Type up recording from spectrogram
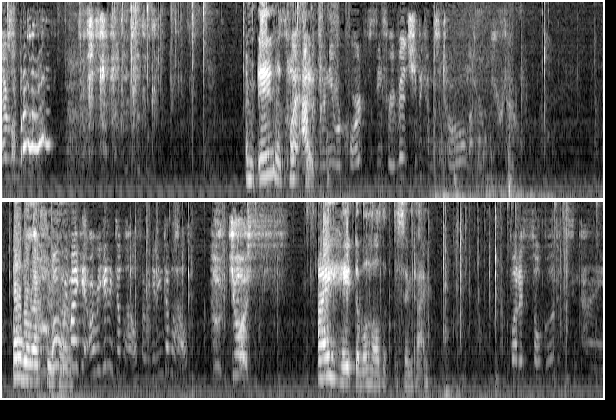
I was like, I'm eating a is what happens when you record Z3 vid, she becomes a total and utter weirdo. Oh, we're to Oh, we might get, are we getting double health? Are we getting double health? yes! I hate double health at the same time. But it's so good at the same time.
